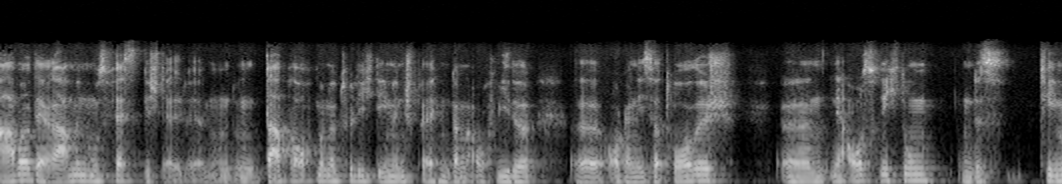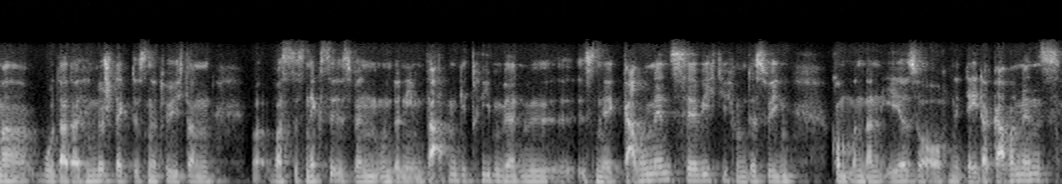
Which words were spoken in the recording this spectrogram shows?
Aber der Rahmen muss festgestellt werden. Und, und da braucht man natürlich dementsprechend dann auch wieder äh, organisatorisch äh, eine Ausrichtung. Und das Thema, wo da dahinter steckt, ist natürlich dann, was das nächste ist, wenn ein Unternehmen datengetrieben werden will, ist eine Governance sehr wichtig. Und deswegen kommt man dann eher so auf eine Data Governance,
